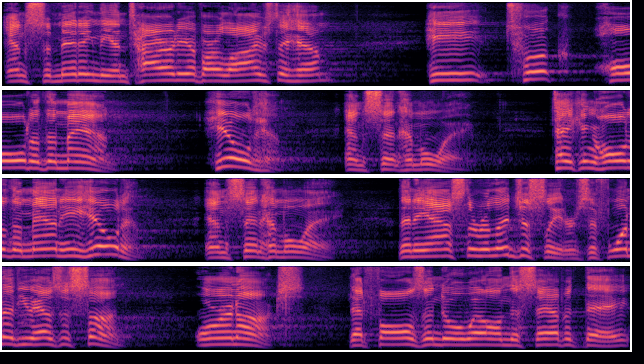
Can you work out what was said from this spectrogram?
and submitting the entirety of our lives to Him. He took hold of the man, healed him, and sent him away. Taking hold of the man, He healed him and sent him away. Then He asked the religious leaders if one of you has a son or an ox that falls into a well on the Sabbath day,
